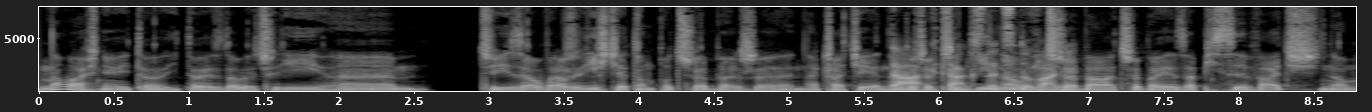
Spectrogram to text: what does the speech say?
No właśnie i to, i to jest dobre, czyli Czyli zauważyliście tą potrzebę, że na czacie jednak tak, rzeczy tak, giną i trzeba, trzeba je zapisywać. No,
